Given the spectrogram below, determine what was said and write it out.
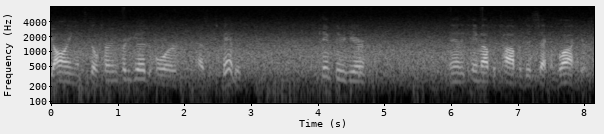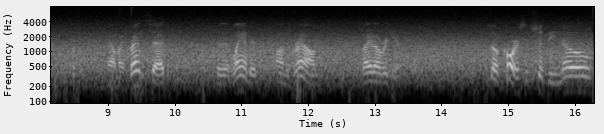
yawing and still turning pretty good or has expanded. Came through here and it came out the top of this second block here. Now my friend said that it landed on the ground right over here. So of course it should be no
